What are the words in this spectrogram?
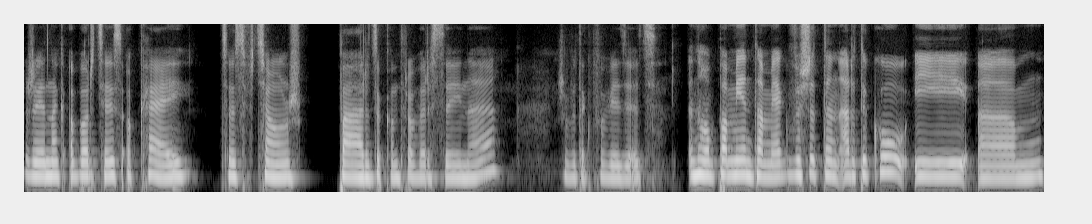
że jednak aborcja jest okej, okay, co jest wciąż bardzo kontrowersyjne, żeby tak powiedzieć. No, pamiętam, jak wyszedł ten artykuł i. Um,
